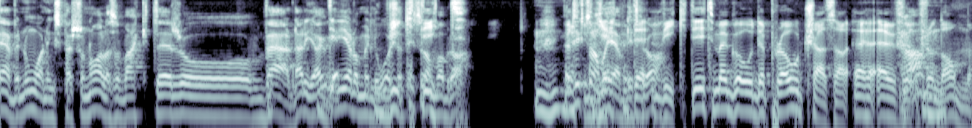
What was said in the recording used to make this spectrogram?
Även ordningspersonal, alltså vakter och värdar. Jag ger dem eloge. Jag tyckte de var bra. Jag tyckte de var jävligt bra. Jätteviktigt med god approach alltså, äh, från, Ja. från dem.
